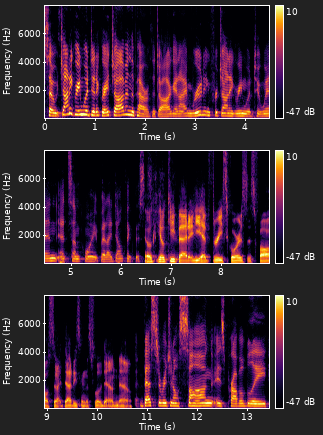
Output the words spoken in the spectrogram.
So Jonny Greenwood did a great job in The Power of the Dog, and I'm rooting for Jonny Greenwood to win at some point, but I don't think this He'll is he'll keep at it. He had three scores this fall, so I doubt he's going to slow down now. best original song is probably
